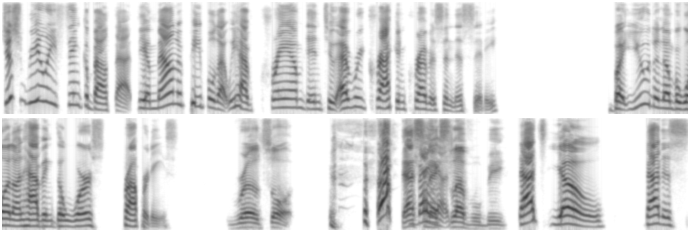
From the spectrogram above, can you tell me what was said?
just really think about that the amount of people that we have crammed into every crack and crevice in this city but you the number one on having the worst properties Real talk. That's Man. next level, B. that's yo that is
